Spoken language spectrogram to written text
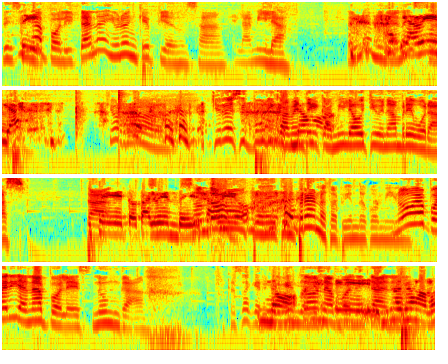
Decís sí. napolitana y uno en qué piensa. La Mila. ¿En la vila. Qué horror. Quiero decir públicamente No. que Camila hoy tiene un hambre voraz. Sí, totalmente. Son dos- desde temprano está pidiendo comida. No voy a poder ir a Nápoles, nunca. Cosa que No, todo eh, napolitano. no, no.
